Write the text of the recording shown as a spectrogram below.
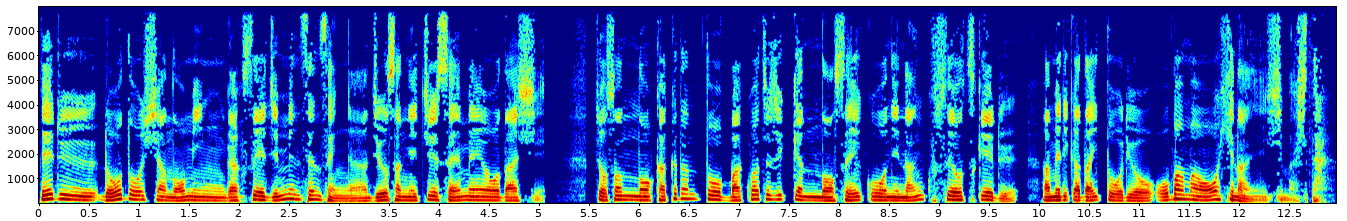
ペルー労働者農民学生人民戦線が13日声明を出し、朝鮮の核弾頭爆発実験の成功に難癖をつけるアメリカ大統領オバマを非難しました。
